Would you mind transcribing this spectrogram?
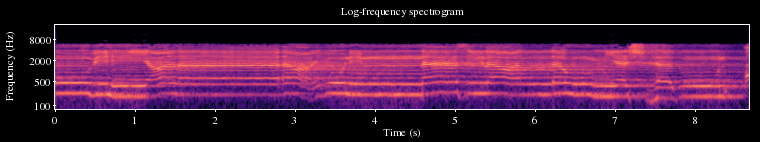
فَأْتُوا بِهِ عَلَىٰ أَعْيُنِ النَّاسِ لَعَلَّهُمْ يَشْهَدُونَ.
